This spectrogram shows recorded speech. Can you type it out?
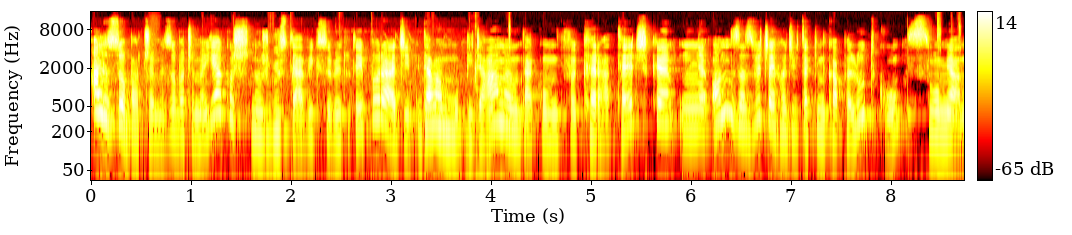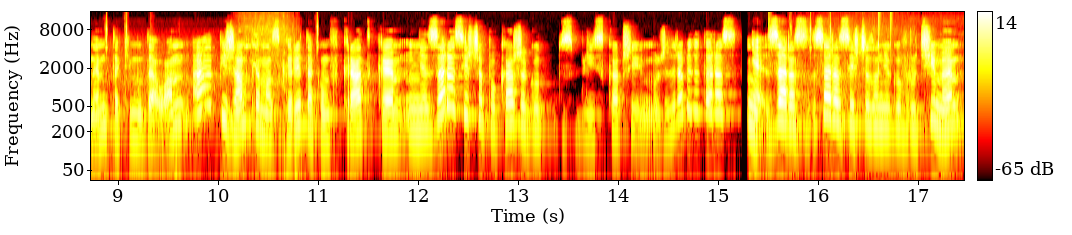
ale zobaczymy, zobaczymy. Jakoś nasz Gustawik sobie tutaj poradzi. Dałam mu piżamę, taką w krateczkę. Mm, On zazwyczaj chodzi w takim kapelutku słomianym, takim mu dałam, a piżamkę ma z gry, taką w kratkę. Mm, Zaraz jeszcze pokażę go z bliska, czy może zrobię to teraz? Nie, zaraz, zaraz jeszcze do niego wrócimy,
